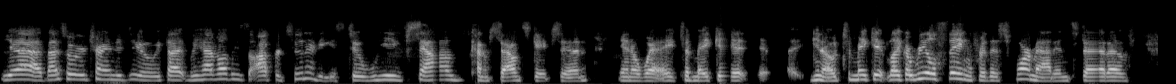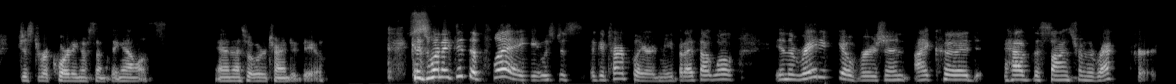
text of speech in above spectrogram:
Yeah, that's what we are trying to do. We thought we have all these opportunities to weave sound kind of soundscapes in in a way to make it you know, to make it like a real thing for this format instead of just a recording of something else and that's what we were trying to do. Because when i did the play it was just a guitar player and me but i thought well in the radio version i could have the songs from the record.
